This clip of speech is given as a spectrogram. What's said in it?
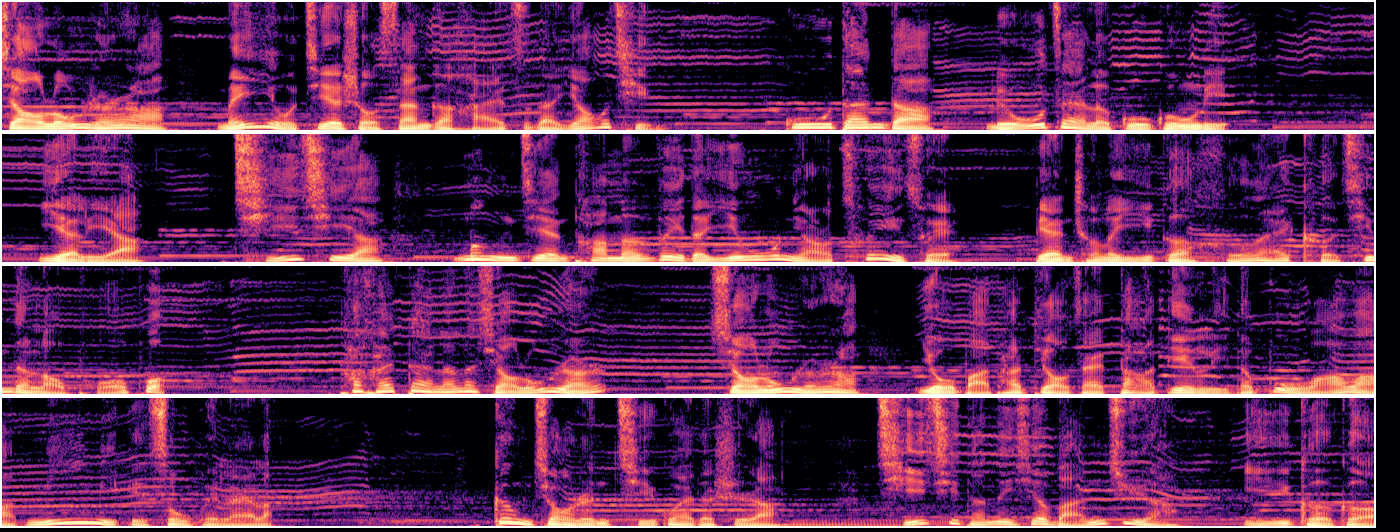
小龙人啊，没有接受三个孩子的邀请，孤单的留在了故宫里。夜里啊，琪琪呀梦见他们喂的鹦鹉鸟翠翠变成了一个和蔼可亲的老婆婆，她还带来了小龙人儿。小龙人啊，又把他吊在大殿里的布娃娃咪咪给送回来了。更叫人奇怪的是啊，琪琪的那些玩具啊，一个个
